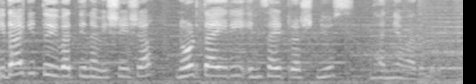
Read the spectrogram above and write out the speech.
ಇದಾಗಿತ್ತು ಇವತ್ತಿನ ವಿಶೇಷ. ನೋಡ್ತಾ ಇರಿ ಇನ್ಸೈಟ್ ಟ್ರಸ್ಟ್ ನ್ಯೂಸ್ ಧನ್ಯವಾದಗಳು.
